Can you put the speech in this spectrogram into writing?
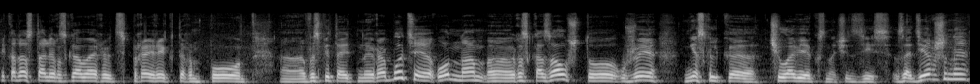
И когда стали разговаривать с проректором по воспитательной работе, он нам рассказал, что уже несколько человек, значит, здесь задержаны,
